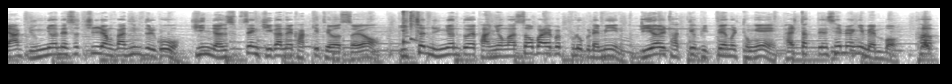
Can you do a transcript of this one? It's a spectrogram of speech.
약 6년에서 7년간 힘들고 긴 연습생 기간을 갖게 되었어요. 2006년도에 방영한 서바이벌 프로그램인 리얼 다큐 빅뱅을 통해 발탁된 3명의 멤버 탑,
